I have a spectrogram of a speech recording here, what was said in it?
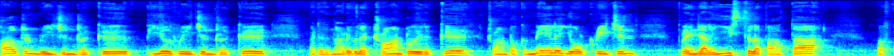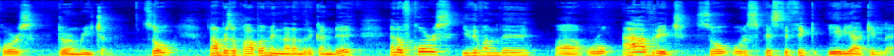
ஹால்டன் ரீஜன் இருக்குது பீல் ரீஜன் இருக்குது மற்றது நடுவில் ட்ரான்டோ இருக்குது ட்ரான்டோக்கு மேலே யோர்க் ரீஜன் அப்புறம் எஞ்சால ஈஸ்ட்டில் பார்த்தா அஃப்கோர்ஸ் டர்ம் ரீஜன் ஸோ நம்பர்ஸை பார்ப்போம் என்ன நடந்திருக்கண்டு அண்ட் ஆஃப்கோர்ஸ் இது வந்து ஒரு ஆவரேஜ் ஸோ ஒரு ஸ்பெசிஃபிக் ஏரியாவுக்கு இல்லை.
